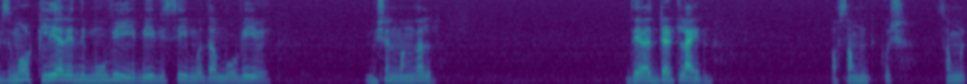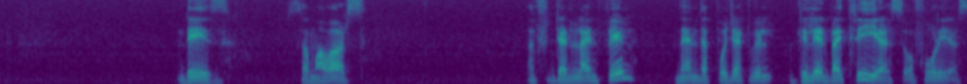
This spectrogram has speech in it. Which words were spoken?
is more clear in the movie we, we see the movie Mission Mangal their deadline of some some days some hours if deadline fail then the project will delayed by 3 years or 4 years.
